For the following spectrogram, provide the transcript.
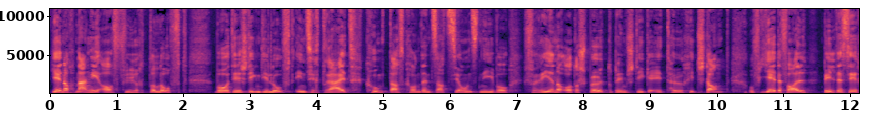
Je nach Menge an feuchter Luft, wo die steigende Luft in sich treibt, kommt das Kondensationsniveau früher oder später beim Steigen in die Höhe zustande. Auf jeden Fall bilden sich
